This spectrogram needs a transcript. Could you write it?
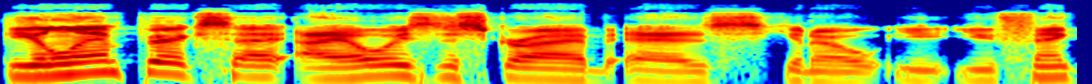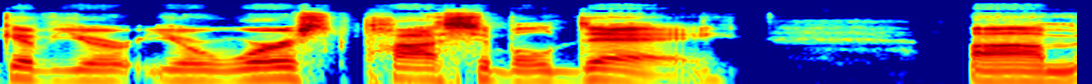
the Olympics, I, I, always describe as you know, you, you think of your your worst possible day, um,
